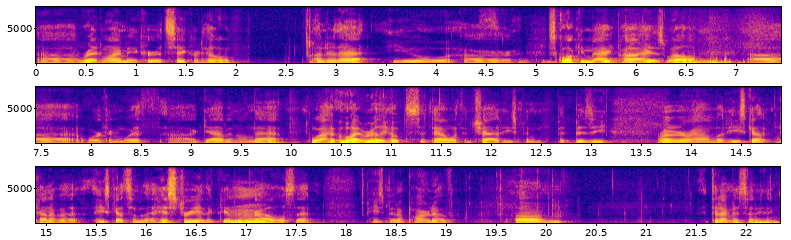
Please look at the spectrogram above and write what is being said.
uh, red winemaker at Sacred Hill. Under that, you are Squawking Magpie as well, uh, working with uh, Gavin on that, who I, who I really hope to sit down with and chat. He's been a bit busy running around, but he's got kind of a he's got some of the history of the Gimlet Gravels that he's been a part of. Um, did I miss anything?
